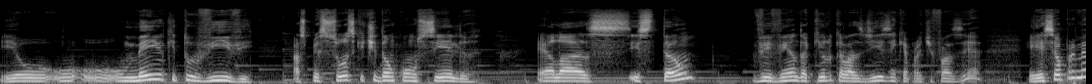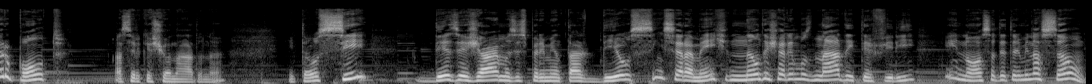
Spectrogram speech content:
Eu, o, o, meio que tu vive, as pessoas que te dão conselho, elas estão vivendo aquilo que elas dizem que é para te fazer? Esse é o primeiro ponto a ser questionado, né? Então, se desejarmos experimentar Deus sinceramente, não deixaremos nada interferir em nossa determinação.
